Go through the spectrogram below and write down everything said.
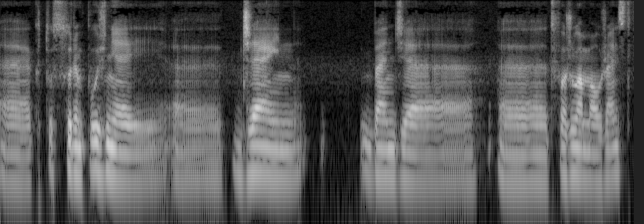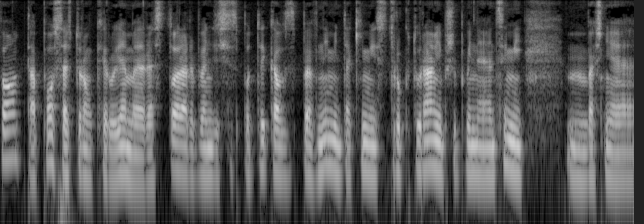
e, z którym później e, Jane będzie e, tworzyła małżeństwo. Ta postać, którą kierujemy, restorer, będzie się spotykał z pewnymi takimi strukturami przypominającymi mm, właśnie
